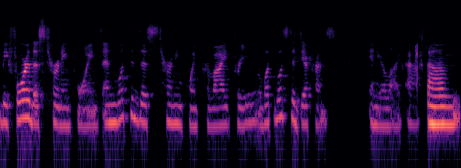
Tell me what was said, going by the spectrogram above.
before this turning point. and what did this turning point provide for you what what's the difference in your life after um,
